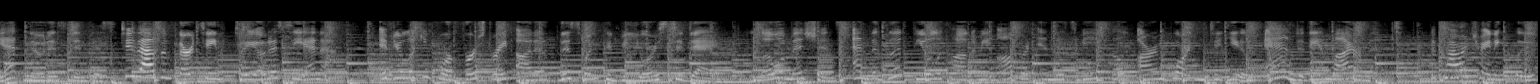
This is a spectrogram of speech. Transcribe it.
noticed in this 2013 Toyota Sienna. If you're looking for a first-rate auto, this one could be yours today. Low emissions and the good fuel economy offered in this vehicle are important to you and to the environment. The powertrain includes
